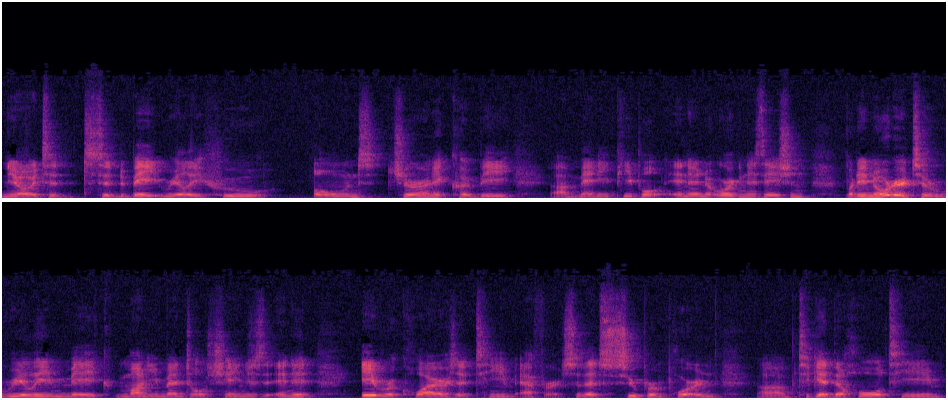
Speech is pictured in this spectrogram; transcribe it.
you know, it's a, it's a debate really who owns churn. It could be uh, many people in an organization. But in order to really make monumental changes in it, it requires a team effort. So that's super important uh, to get the whole team,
